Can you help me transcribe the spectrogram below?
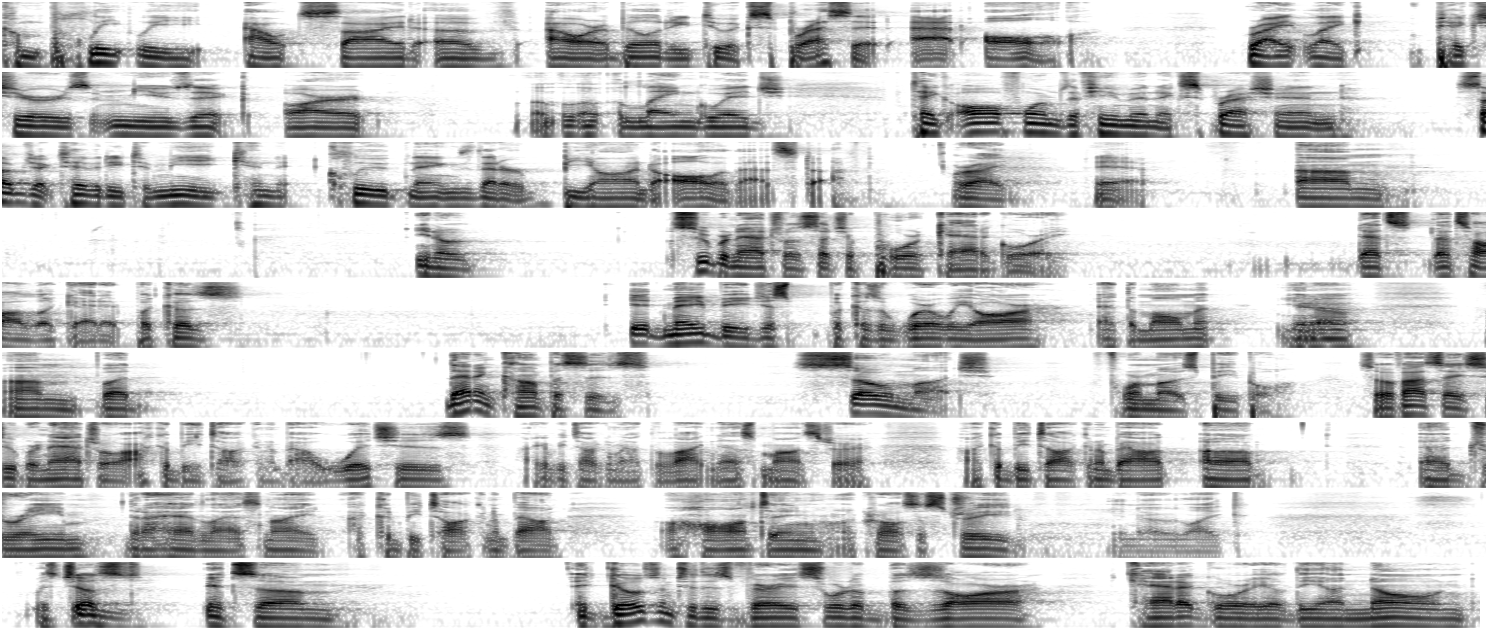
completely outside of our ability to express it at all. Right? Like pictures, music, art, language, take all forms of human expression. Subjectivity to me can include things that are beyond all of that stuff. right. Yeah. Um, you know, supernatural is such a poor category. That's that's how I look at it because it may be just because of where we are at the moment, you Yeah. know, um, but that encompasses so much for most people. So if I say supernatural, I could be talking about witches. I could be talking about the Loch Ness monster. I could be talking about uh, a dream that I had last night. I could be talking about a haunting across the street. You know, like it's just it's um it goes into this very sort of bizarre category of the unknown,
